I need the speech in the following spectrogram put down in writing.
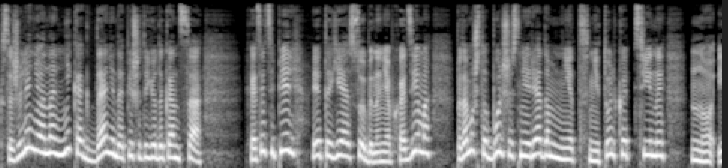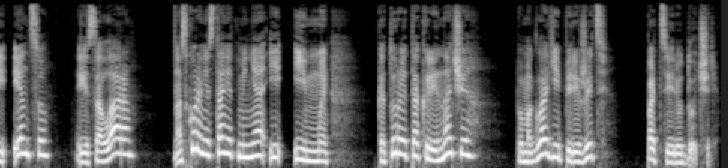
К сожалению, она никогда не допишет ее до конца — Хотя теперь это ей особенно необходимо, потому что больше с ней рядом нет не только Тины, но и Энцо, и Салара, а скоро не станет меня и Иммы, которая так или иначе помогла ей пережить потерю дочери.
